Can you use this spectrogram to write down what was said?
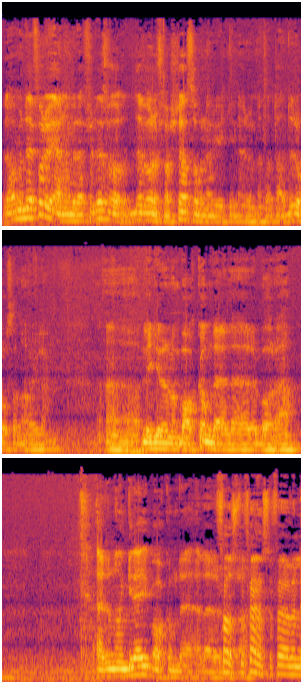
Ja men det får du gärna berätta för det var, det var det första jag såg när vi gick in i rummet att du hade rosa naglar. Uh, ligger det någon bakom det eller är det bara... Är det någon grej bakom det? Eller Först och främst så får jag väl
